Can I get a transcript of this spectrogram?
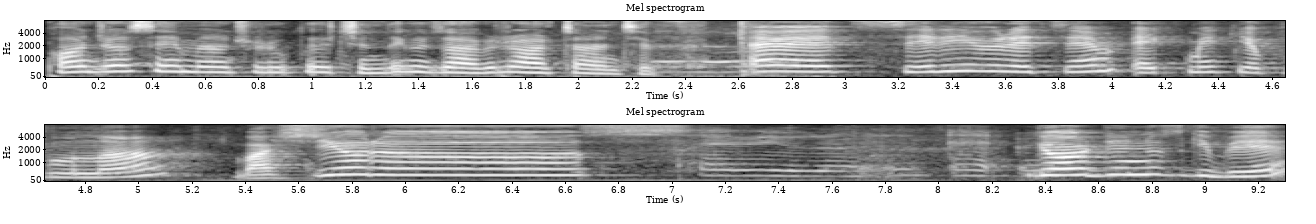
Pancar sevmeyen çocuklar için de güzel bir alternatif. Evet, seri üretim ekmek yapımına başlıyoruz. Gördüğünüz gibi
